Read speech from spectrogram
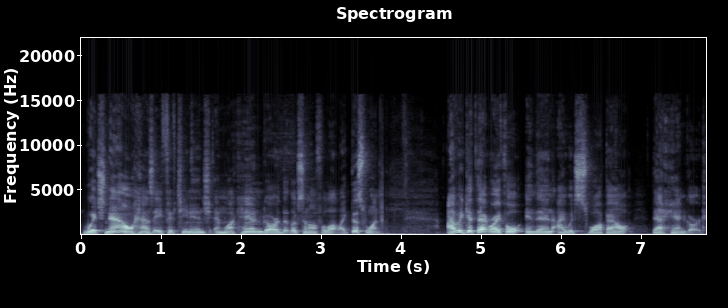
which now has a 15-inch M-LOK handguard that looks an awful lot like this one. I would get that rifle, and then I would swap out that handguard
